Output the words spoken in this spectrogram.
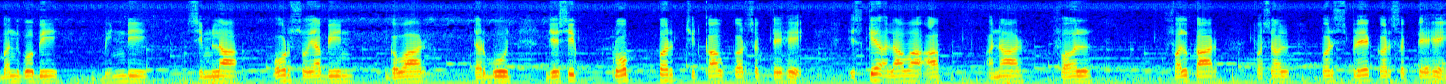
बंद गोभी भिंडी, शिमला और सोयाबीन, गवार, तरबूज जैसी क्रॉप पर छिड़काव कर सकते हैं। इसके अलावा आप अनार, फल, फलकार फ़सल पर स्प्रे कर सकते हैं।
